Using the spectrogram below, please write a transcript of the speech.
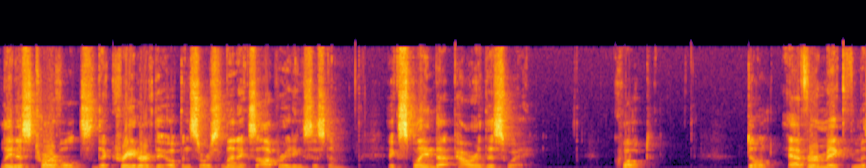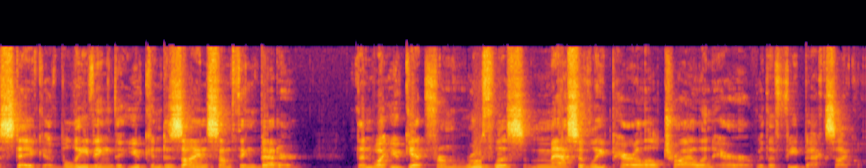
Linus Torvalds, the creator of the open source Linux operating system, explained that power this way Quote, don't ever make the mistake of believing that you can design something better than what you get from ruthless, massively parallel trial and error with a feedback cycle.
